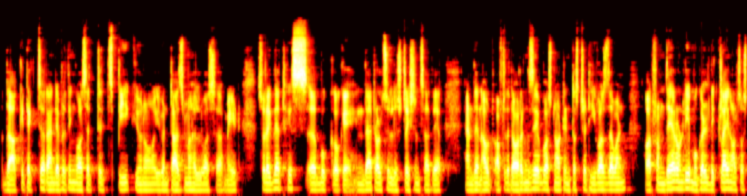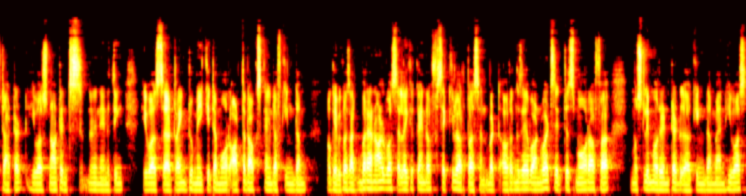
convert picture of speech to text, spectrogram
the architecture and everything was at its peak you know even taj mahal was uh, made. So like that his uh, book okay in that also illustrations are there. And then out after that aurangzeb was not interested. He was the one or from there only mughal decline also started. He was not interested in anything. He was uh, trying to make it a more orthodox kind of kingdom. Okay because akbar and all was like a kind of secular person but aurangzeb onwards it is more of a muslim oriented uh, kingdom and he was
